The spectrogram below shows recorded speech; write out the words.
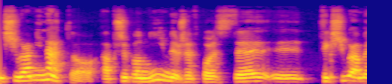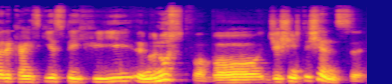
y, siłami NATO. A przypomnijmy, że w Polsce tych sił amerykańskich jest w tej chwili mnóstwo, bo 10 tysięcy.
